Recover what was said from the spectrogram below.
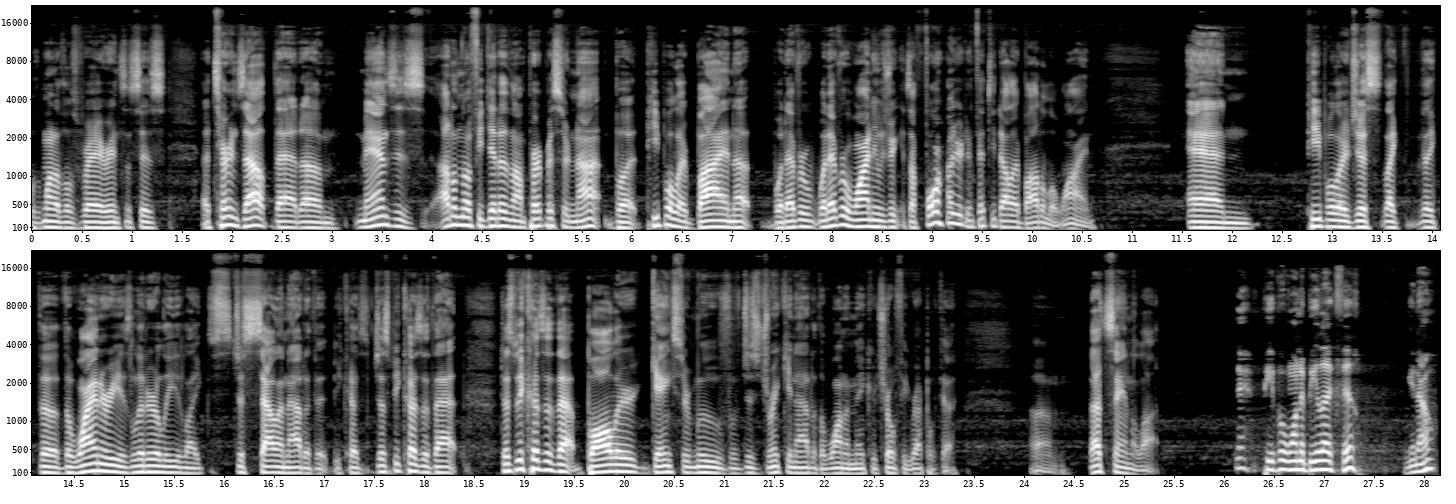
with one of those rare instances. It turns out that um, Mans is I don't know if he did it on purpose or not, but people are buying up whatever whatever wine he was drinking. It's a four hundred and fifty dollar bottle of wine, and people are just like like the the winery is literally like just selling out of it because just because of that just because of that baller gangster move of just drinking out of the Wanamaker Trophy replica. Um, that's saying a lot. Yeah, people want to be like Phil, you know.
